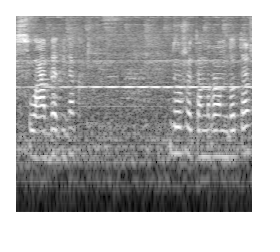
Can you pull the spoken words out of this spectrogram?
słaby widok. Duże tam rondo też.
